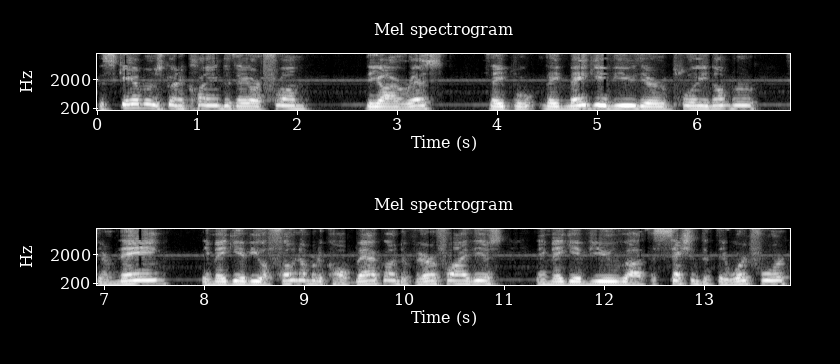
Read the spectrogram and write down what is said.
the scammer is going to claim that they are from the IRS. They they may give you their employee number, their name. They may give you a phone number to call back on to verify this. They may give you uh, the section that they work for.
